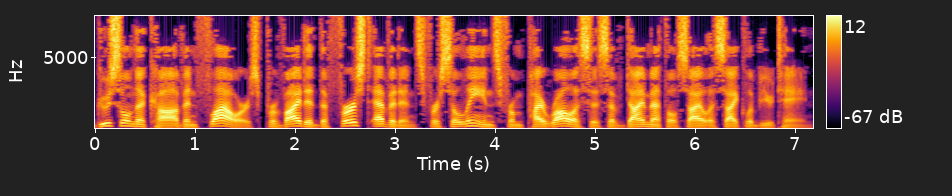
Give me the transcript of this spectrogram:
Guselnikov and Flowers provided the first evidence for silenes from pyrolysis of dimethylsilacyclobutane.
